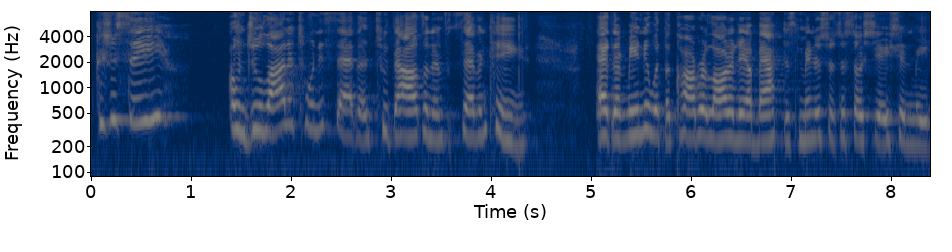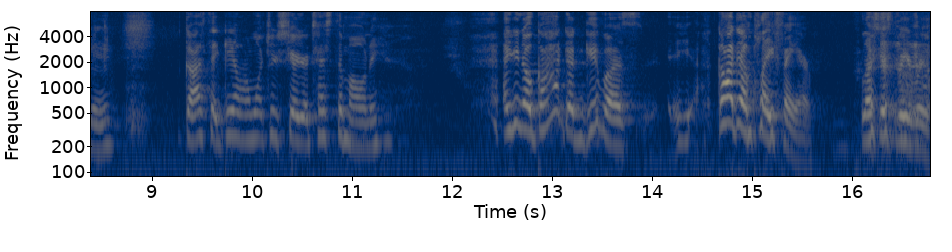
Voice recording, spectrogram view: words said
Because you see, on July the 27th, 2017, at a meeting with the Colbert Lauderdale Baptist Ministers Association meeting, God said, Gail, I want you to share your testimony. And you know, God doesn't give us, God doesn't play fair. Let's just be real.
